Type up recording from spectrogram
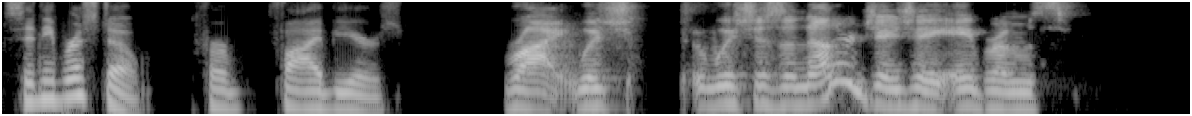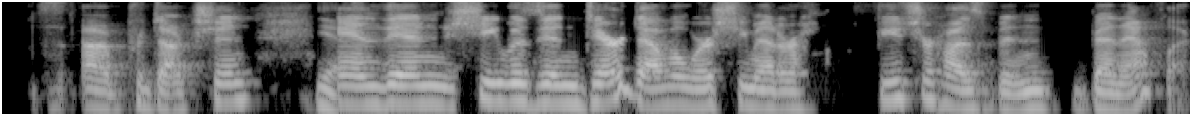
Sydney Bristow for five years. Right, which which is another J.J. Abrams uh, production. Yeah. And then she was in Daredevil, where she met her future husband Ben Affleck.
